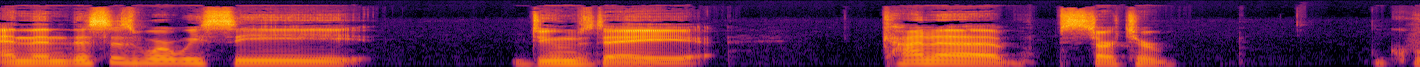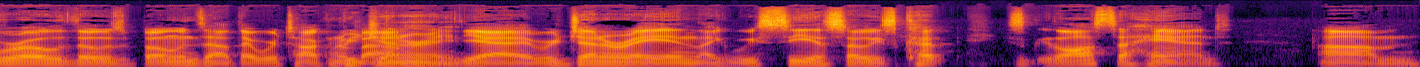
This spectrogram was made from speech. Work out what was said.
and then this is where we see doomsday kind of start to grow those bones out that we're talking about Regenerate. yeah regenerate and like we see so he's cut he's lost a hand um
